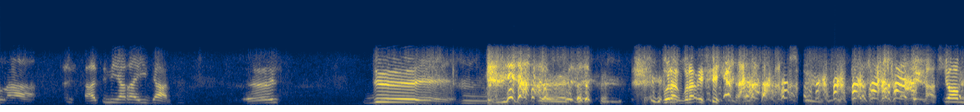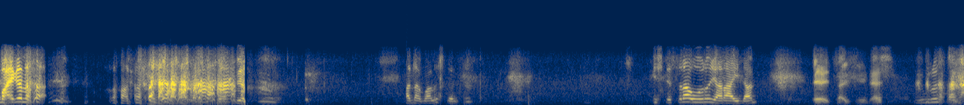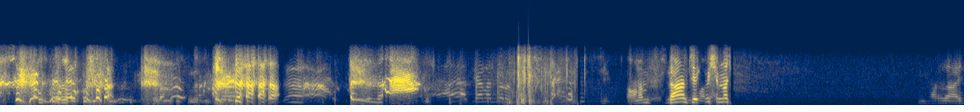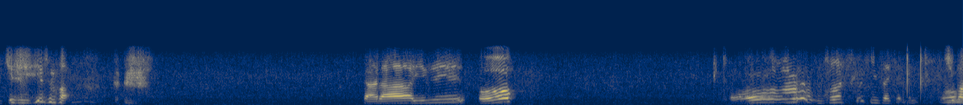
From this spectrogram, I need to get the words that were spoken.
Allah. Ağzını yarayacaksın. Öl. Dü. Bırak bırak beni. Şu an baygın. Adam alıştın. İşte sıra Uğur'u yaraydan. evet sayfiyler. Uğur'u... Anam Tamam çekmişim lan. Yarayı çekeyim bak. Yarayı hop. Oh, bu kadar çıkıyor ki kendini. Bak-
